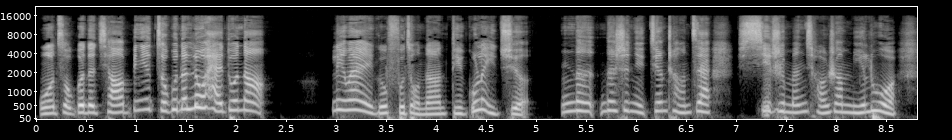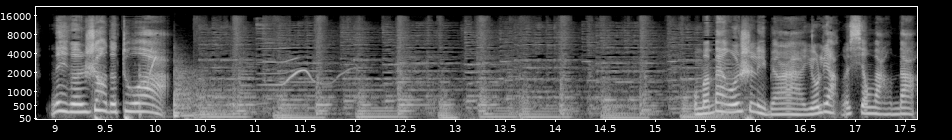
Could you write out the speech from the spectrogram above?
我走过的桥比你走过的路还多呢。”另外一个副总呢，嘀咕了一句：“那那是你经常在西直门桥上迷路，那个绕的多啊。”我们办公室里边啊，有两个姓王的，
